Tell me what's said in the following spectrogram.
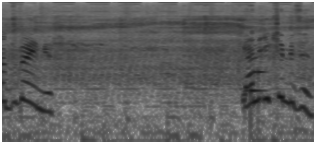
Adı da Emir. Yani ikimizin.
